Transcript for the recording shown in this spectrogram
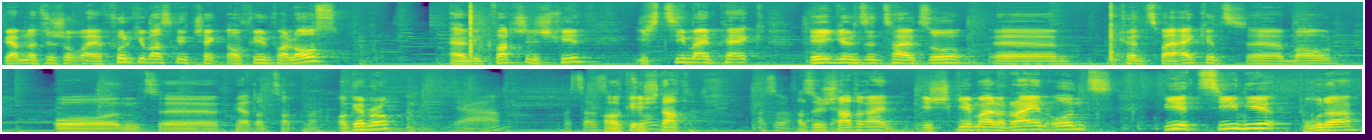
Wir haben natürlich auch euer Furki was gecheckt, auf jeden Fall aus. Äh, wir quatschen nicht viel. Ich ziehe mein Pack. Regeln sind halt so, äh, wir können zwei Icons äh, bauen. Und äh, ja, dann zocken wir. Okay, Bro? Ja. Was hast du Okay, ich starte. Achso. Also ich starte rein. Ich gehe mal rein und wir ziehen hier, Bruder,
